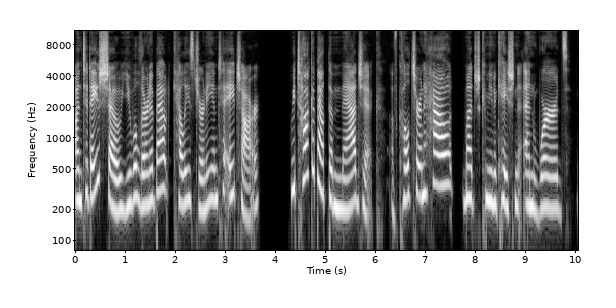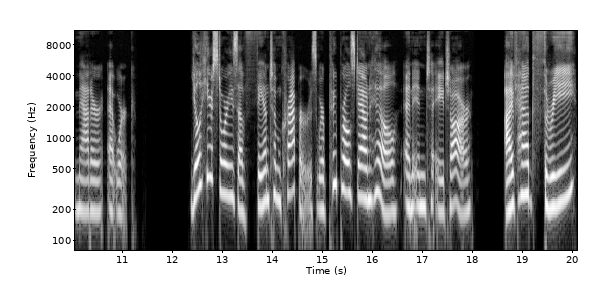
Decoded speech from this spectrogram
On today's show, you will learn about Kelly's journey into HR. We talk about the magic of culture and how much communication and words matter at work. You'll hear stories of phantom crappers where poop rolls downhill and into HR. I've had three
